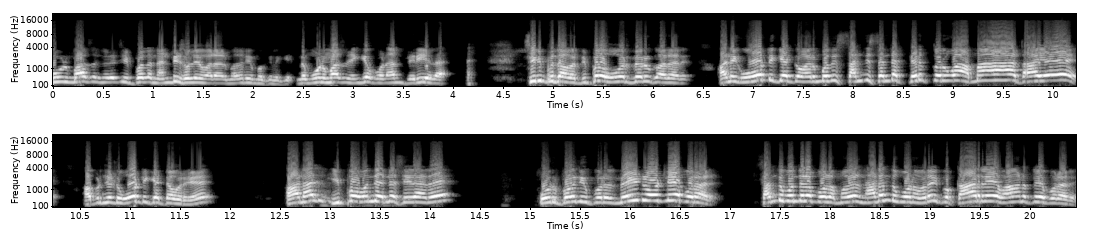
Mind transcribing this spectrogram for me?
மூணு மாசம் கழிச்சு இப்பதான் நன்றி சொல்லி வராரு மதுரை மக்களுக்கு. இந்த மூணு மாசம் எங்க போனான்னு தெரியல. சிரிப்பு தான் வருது. இப்ப ஒவ்வொரு தெருவுக்கு வராரு. அன்னைக்கு ஓட்டு கேட்க வரும்போது சந்து சண்டை தெரு தெருவா அம்மா தாயே அப்படின்னு சொல்லிட்டு ஓட்டு கேட்டவரு. ஆனால் இப்ப வந்து என்ன செய்யறாரு ஒரு பகுதிக்கு போறது மெயின் ரோட்லயே போறாரு. சந்து பந்துல போல முதல்ல நடந்து போனவர் இப்ப கார்லயே வாகனத்திலே போறாரு.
